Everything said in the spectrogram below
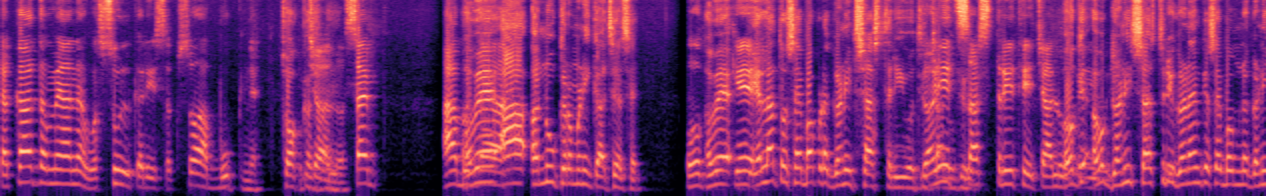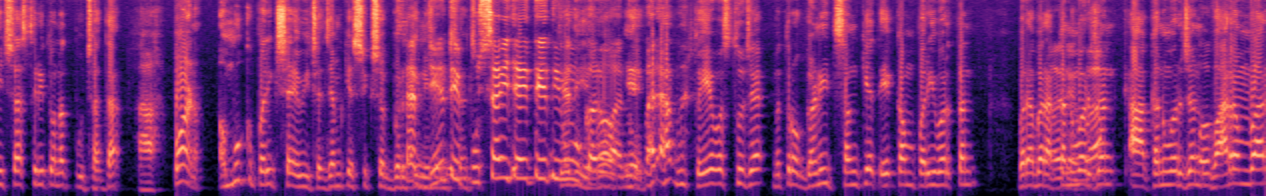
ટકા તમે આને વસૂલ કરી શકશો આ બુક ને ચોક્કસ. ચાલો સાહેબ આ હવે આ અનુક્રમણિકા છે સાહેબ. હવે પહેલા તો સાહેબ આપણે ગણિત શાસ્ત્રીઓ ગણિત શાસ્ત્રી થી ચાલુ ઓકે હવે ગણિત શાસ્ત્રી ગણાય કે સાહેબ અમને ગણિત શાસ્ત્રી તો નથી પૂછાતા. પણ અમુક પરીક્ષા એવી છે જેમ કે શિક્ષક ભરતી જેથી પૂછાઈ જાય તેથી હું કરવાનું બરાબર. તો એ વસ્તુ છે. મિત્રો ગણિત સંકેત એકમ પરિવર્તન બરાબર આ કન્વર્ઝન આ કન્વર્ઝન વારંવાર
